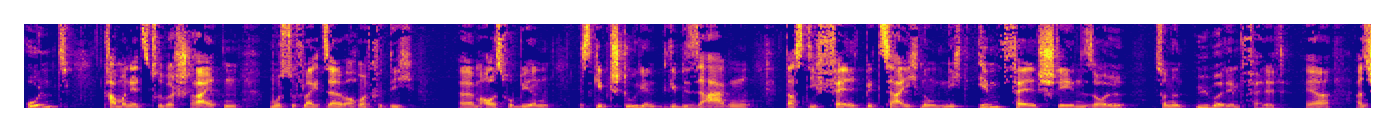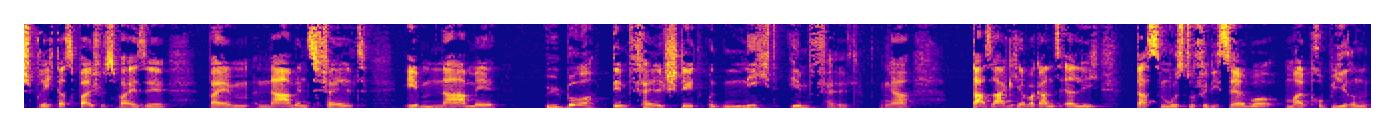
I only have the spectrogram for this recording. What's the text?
Und kann man jetzt drüber streiten, musst du vielleicht selber auch mal für dich ähm, ausprobieren. Es gibt Studien, die besagen, dass die Feldbezeichnung nicht im Feld stehen soll, sondern über dem Feld. Ja, also sprich, dass beispielsweise beim Namensfeld eben Name über dem Feld steht und nicht im Feld. Ja, da sage ich aber ganz ehrlich, das musst du für dich selber mal probieren,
